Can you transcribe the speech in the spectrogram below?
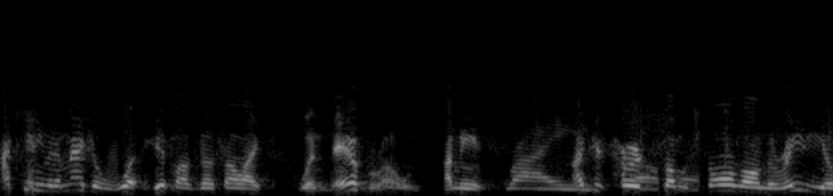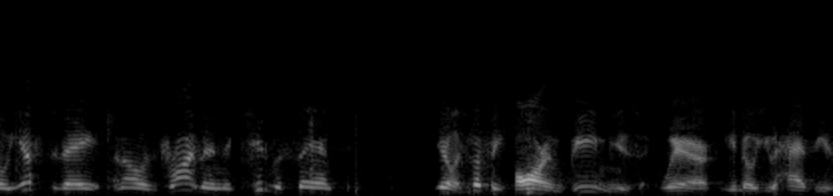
I can't even imagine what hip hop's gonna sound like when they're grown. I mean, right. I just heard oh, some right. song on the radio yesterday, and I was driving, and the kid was saying, you know, especially R and B music, where you know you had these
